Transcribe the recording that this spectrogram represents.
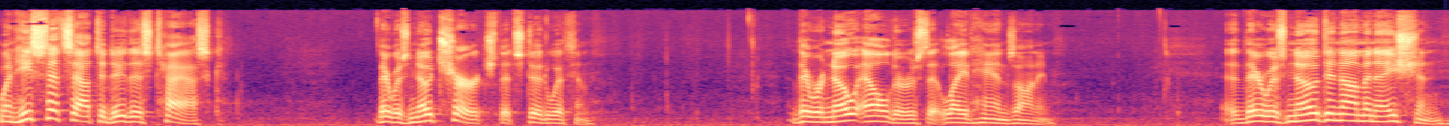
when he sets out to do this task, there was no church that stood with him. There were no elders that laid hands on him. There was no denomination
